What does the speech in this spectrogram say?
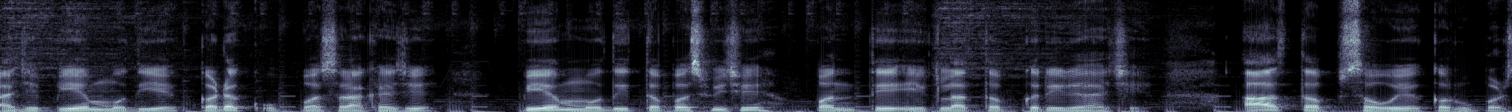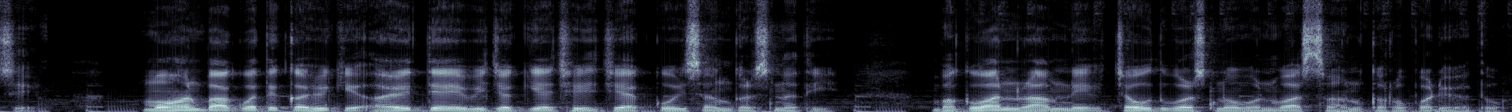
આજે પીએમ મોદીએ કડક ઉપવાસ રાખ્યા છે. પીએમ મોદી તપસ્વી છે, પણ તે એકલા તપ કરી રહ્યા છે. આ તપ સૌએ કરવું પડશે. મોહન ભાગવતે કહ્યું કે અયોધ્યા એવી જગ્યા છે જ્યાં કોઈ સંઘર્ષ નથી. ભગવાન રામને ચૌદ વર્ષનો વનવાસ સહન કરવો પડ્યો હતો.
